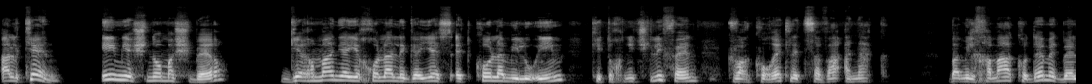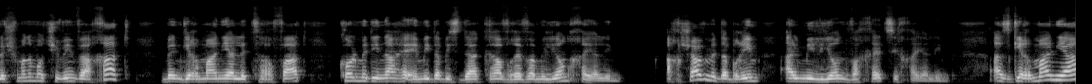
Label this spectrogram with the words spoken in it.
על כן, אם ישנו משבר, גרמניה יכולה לגייס את כל המילואים, כי תוכנית שליפן כבר קוראת לצבא ענק. במלחמה הקודמת ב-1871 בין גרמניה לצרפת, כל מדינה העמידה בשדה הקרב רבע מיליון חיילים. עכשיו מדברים על מיליון וחצי חיילים. אז גרמניה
